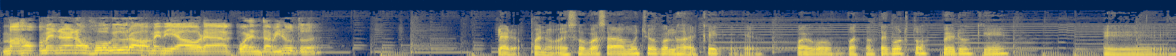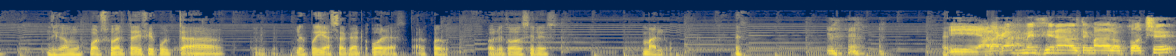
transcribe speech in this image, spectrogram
más o menos era un juego que duraba media hora, 40 minutos, ¿eh? Claro, bueno, eso pasaba mucho con los arcades, porque juegos bastante cortos, pero que, eh, digamos, por su alta dificultad, le podía sacar horas al juego, sobre todo si eres malo. y ahora que has mencionado el tema de los coches,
